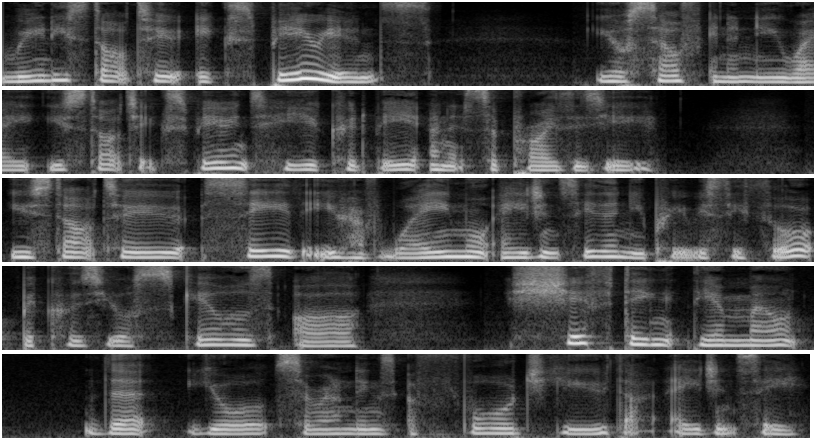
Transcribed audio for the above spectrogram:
really start to experience yourself in a new way. You start to experience who you could be, and it surprises you. You start to see that you have way more agency than you previously thought because your skills are shifting the amount that your surroundings afford you that agency.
